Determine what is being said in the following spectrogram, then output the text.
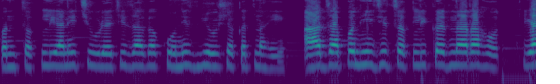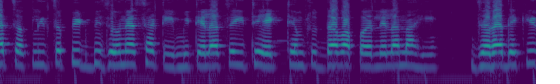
पण चकली आणि चिवड्याची जागा कोणीच घेऊ शकत नाही. आज आपण ही जी चकली करणार आहोत या चकलीचं पीठ भिजवण्यासाठी मी तेलाचं इथे एक थेंब सुद्धा वापरलेला नाही. जरा देखील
